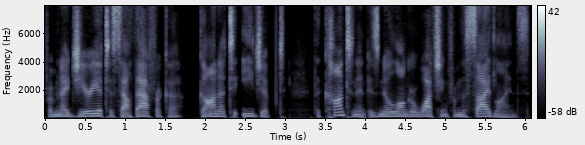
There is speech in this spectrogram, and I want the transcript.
From Nigeria to South Africa, Ghana to Egypt, the continent is no longer watching from the sidelines.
